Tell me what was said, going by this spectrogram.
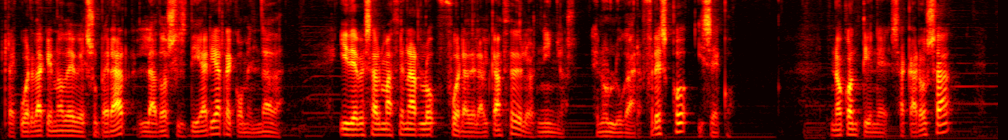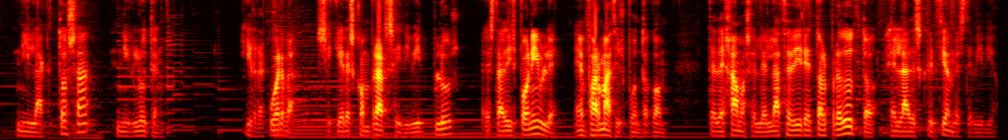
Recuerda que no debe superar la dosis diaria recomendada y debes almacenarlo fuera del alcance de los niños, en un lugar fresco y seco. No contiene sacarosa, ni lactosa, ni gluten. Y recuerda, si quieres comprar Seidivit Plus, está disponible en farmacius.com. Te dejamos el enlace directo al producto en la descripción de este vídeo.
